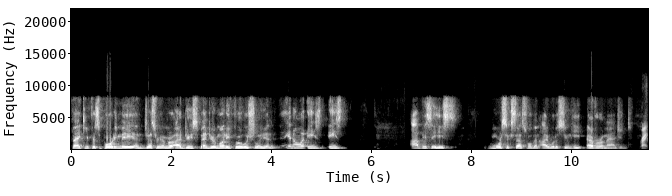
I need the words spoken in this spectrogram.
Thank you for supporting me. And just remember, I do spend your money foolishly. And you know what? He's, he's obviously, he's more successful than I would assume he ever imagined. Right.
